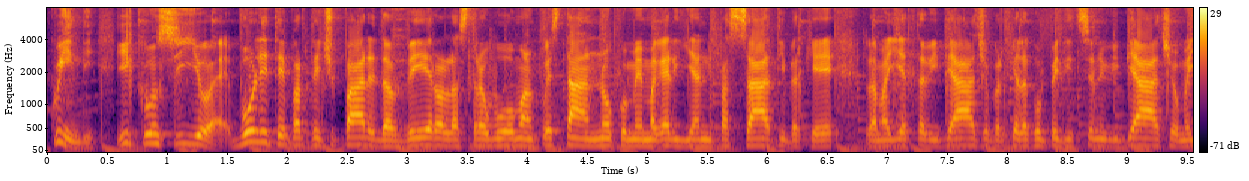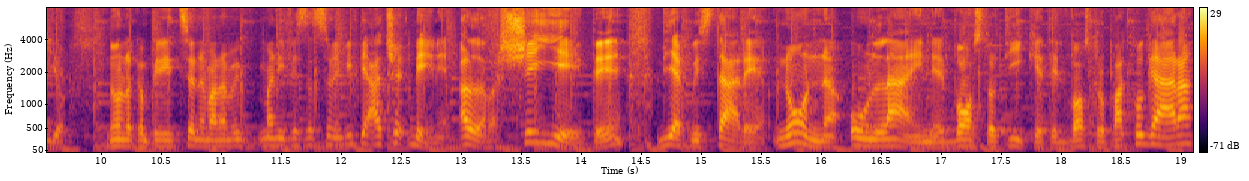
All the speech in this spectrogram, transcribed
Quindi il consiglio è: volete partecipare davvero alla Woman quest'anno come magari gli anni passati perché la maglietta vi piace, perché la competizione vi piace, o meglio, non la competizione ma la manifestazione vi piace? Bene, allora scegliete di acquistare non online il vostro ticket, il vostro pacco gara,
